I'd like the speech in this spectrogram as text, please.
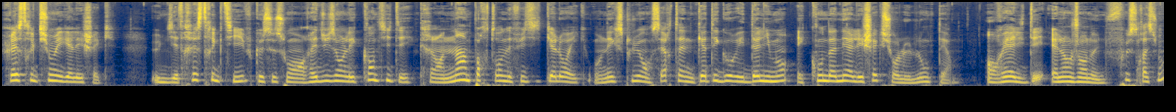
Restriction égale échec. Une diète restrictive, que ce soit en réduisant les quantités, créant un important déficit calorique ou en excluant certaines catégories d'aliments, est condamnée à l'échec sur le long terme. En réalité, elle engendre une frustration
